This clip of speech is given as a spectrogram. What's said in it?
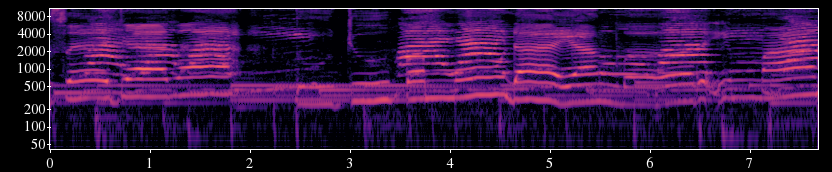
sejarah tujuh pemuda yang beriman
